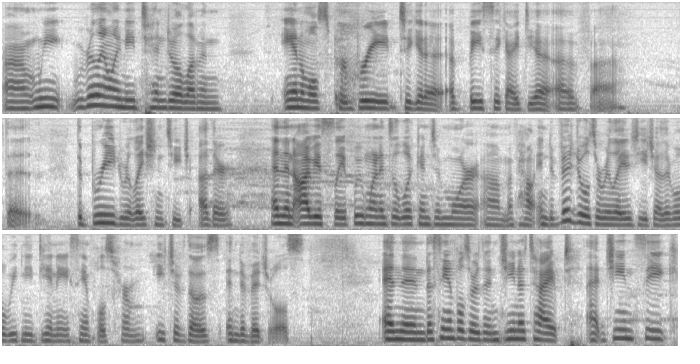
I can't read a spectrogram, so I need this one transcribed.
Um, we, we really only need 10 to 11 animals per breed to get a, a basic idea of uh, the the breed relation to each other. And then obviously, if we wanted to look into more um, of how individuals are related to each other, well, we'd need DNA samples from each of those individuals. And then the samples are then genotyped at GeneSeek.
